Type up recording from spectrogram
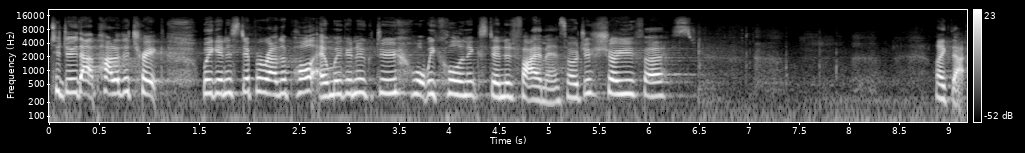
to do that part of the trick, we're gonna step around the pole and we're gonna do what we call an extended fireman. So I'll just show you first, like that.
